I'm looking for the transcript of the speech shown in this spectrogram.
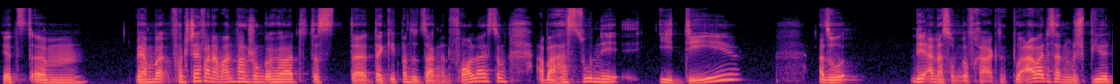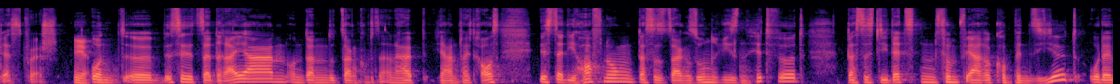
Jetzt, ähm, wir haben von Stefan am Anfang schon gehört, dass da, da geht man sozusagen in Vorleistung, aber hast du eine Idee, also Nee, andersrum gefragt. Du arbeitest an einem Spiel Death Trash Ja. und äh, bist jetzt seit drei Jahren und dann sozusagen kommt es in anderthalb Jahren vielleicht raus. Ist da die Hoffnung, dass es sozusagen so ein Riesen-Hit wird, dass es die letzten fünf Jahre kompensiert oder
